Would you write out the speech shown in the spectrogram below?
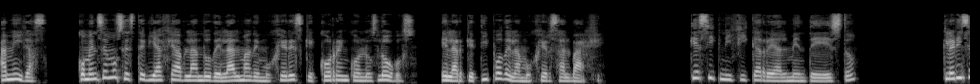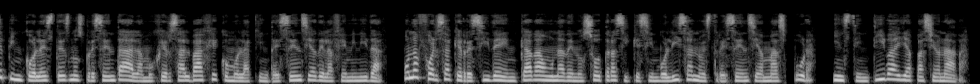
Amigas, comencemos este viaje hablando del alma de mujeres que corren con los lobos, el arquetipo de la mujer salvaje. ¿Qué significa realmente esto? Clarice Pincola Estés nos presenta a la mujer salvaje como la quinta esencia de la feminidad, una fuerza que reside en cada una de nosotras y que simboliza nuestra esencia más pura, instintiva y apasionada.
